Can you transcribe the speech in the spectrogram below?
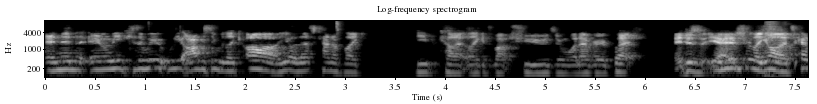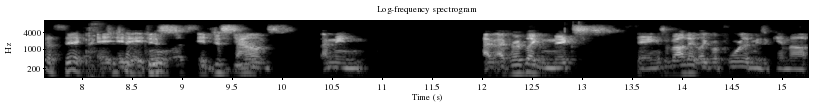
and then and we because we we obviously were like, oh, yo, that's kind of like deep cut, like it's about shoes or whatever. But It just yeah, yeah, we it, just were like, oh, it's kind of sick. It's it, just it, it cool. just it just sounds. I mean, I've, I've heard like mixed things about it. Like before the music came out,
